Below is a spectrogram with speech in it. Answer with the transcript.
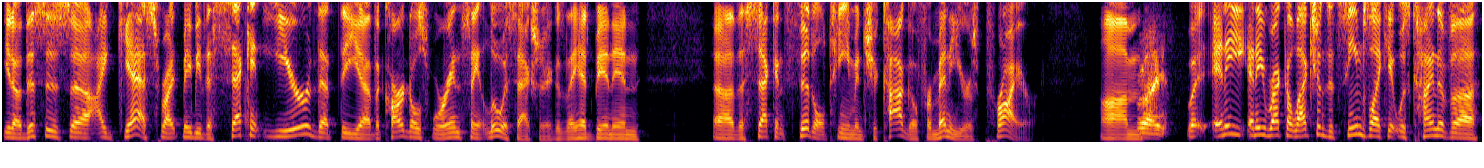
you know, this is, uh, I guess, right, maybe the second year that the uh, the Cardinals were in St. Louis, actually, because they had been in uh, the second fiddle team in Chicago for many years prior. Um, right. Any any recollections? It seems like it was kind of a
